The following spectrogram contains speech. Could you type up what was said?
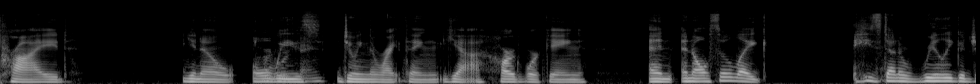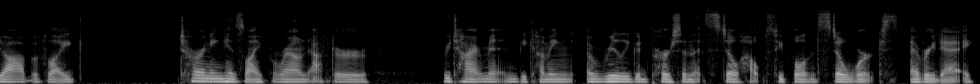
pride, you know, always doing the right thing. Yeah, hardworking. And and also like he's done a really good job of like turning his life around after retirement and becoming a really good person that still helps people and still works every day.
